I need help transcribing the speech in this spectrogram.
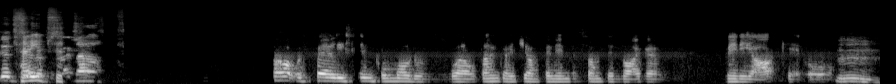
Good Tapes as well. start with fairly simple models as well. Don't go jumping into something like a MiniArt kit or Mm,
